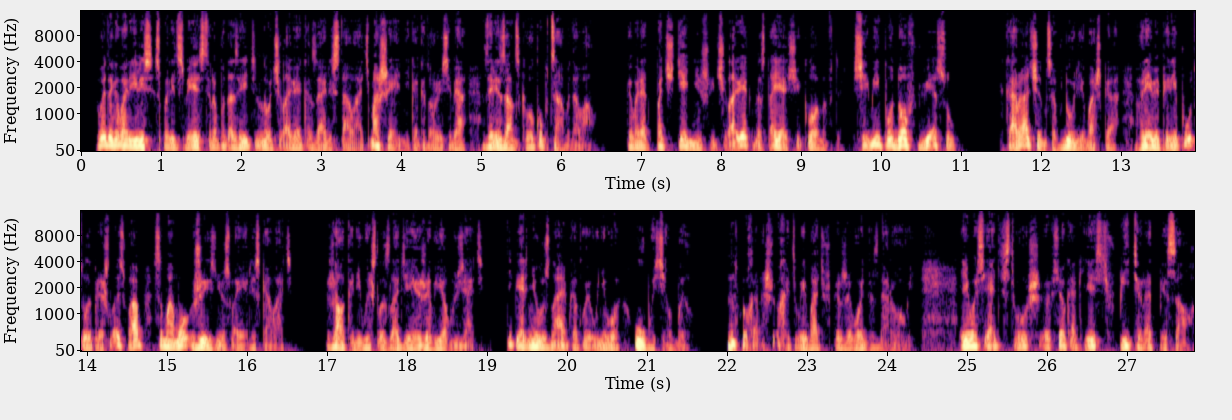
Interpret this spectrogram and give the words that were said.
— Вы договорились с полицмейстером подозрительного человека заарестовать, мошенника, который себя за рязанского купца выдавал. Говорят, почтеннейший человек, настоящий Клонов-то, семи пудов весу. Караченцев, дурья башка, время перепутал, и пришлось вам самому жизнью своей рисковать. Жалко не вышло злодея живьем взять. Теперь не узнаем, какой у него умысел был. Ну, хорошо, хоть вы, батюшка, живой да здоровый. Его сиятельство уж все как есть в Питер отписал,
